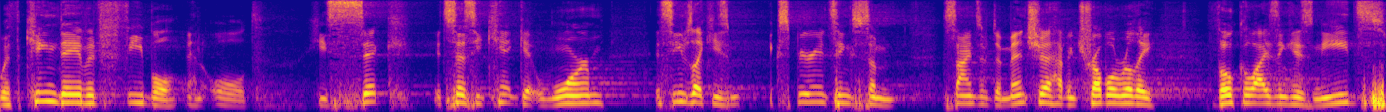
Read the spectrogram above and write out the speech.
with King David feeble and old. He's sick. It says he can't get warm. It seems like he's experiencing some signs of dementia, having trouble really vocalizing his needs.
